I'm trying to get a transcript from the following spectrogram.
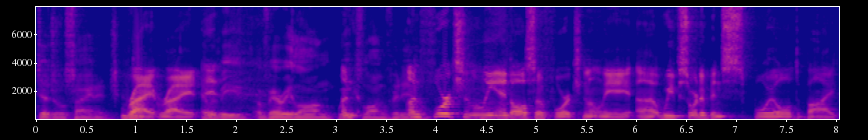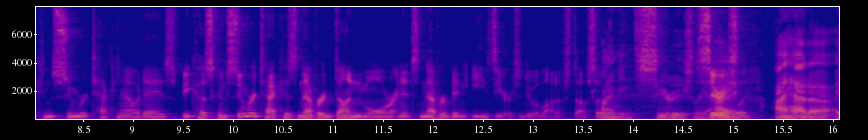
digital signage. Right, right. It would be a very long, weeks long video. Unfortunately, and also fortunately, uh, we've sort of been spoiled by consumer tech nowadays because consumer tech has never done more and it's never been easier to do a lot of stuff. So I mean, seriously. Seriously. Mm-hmm. I, I had a. I,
